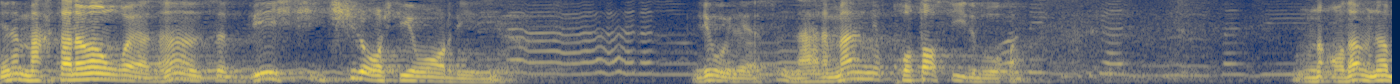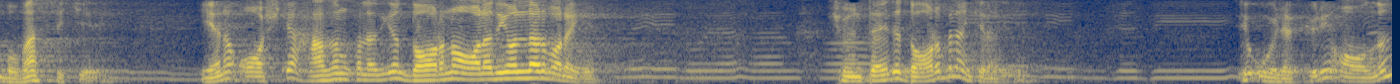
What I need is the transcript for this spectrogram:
Yana maqtanib ham qo'yadi ha desa 5 kishi 2 kilo osh yeb yubordi deydi. Deb o'ylayapsiz normalniy qo'tos yeydi bu ovqat. Odam unaqa bo'lmasligi kerak. Yana oshga hazm qiladigan dorini oladiganlar bor ekan. Cho'ntagida dori bilan kirar ekan. Deb o'ylab ko'ring oldin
